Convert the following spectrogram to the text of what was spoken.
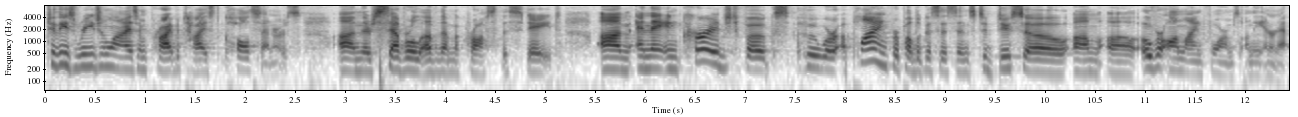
to these regionalized and privatized call centers. Um, there's several of them across the state. Um, and they encouraged folks who were applying for public assistance to do so um, uh, over online forms on the internet.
